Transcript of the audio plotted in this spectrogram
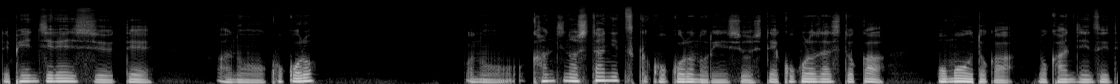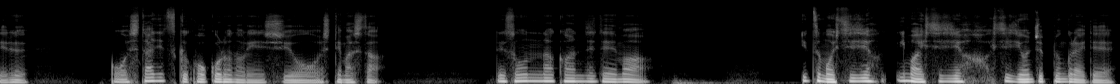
で、ペンチ練習で、あの、心あの、漢字の下につく心の練習をして、志とか、思うとかの漢字についてる、こう、下につく心の練習をしてました。で、そんな感じで、まあ、いつも7時、今7時、7時40分ぐらいで、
